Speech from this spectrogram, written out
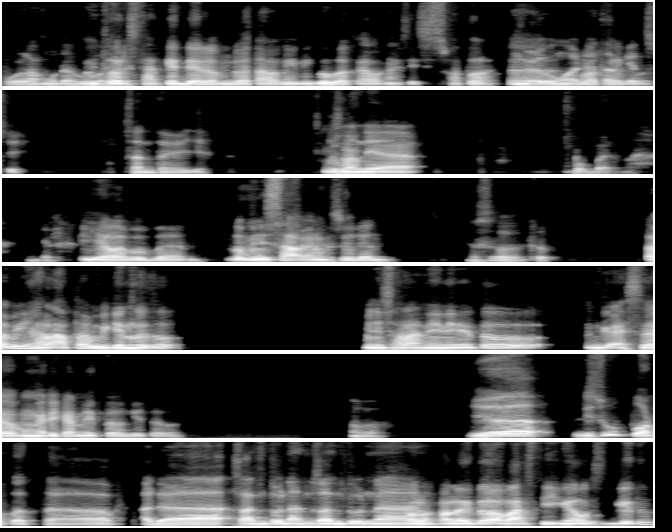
pulang udah gue tuh harus target dalam dua tahun ini gue bakal ngasih sesuatu lah. Enggak, gue gak ada target gua. sih santai aja cuman ya beban lah Iyalah beban. Lu menyesal kan ke Sudan? Nyesel. Tapi hal apa yang bikin lu tuh penyesalan ini tuh nggak semengerikan itu gitu. ya disupport tetap ada santunan santunan Kalau kalau itu apa pasti nggak maksud gue tuh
